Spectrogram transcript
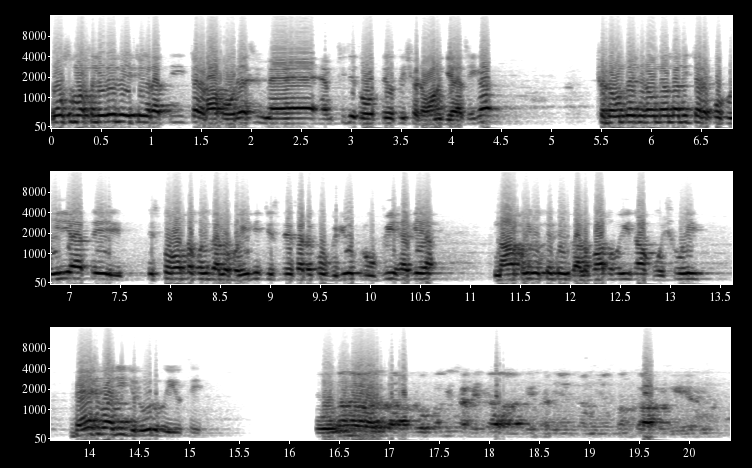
ਉਸ ਮਸਲੇ ਦੇ ਵਿੱਚ ਰਾਤੀ ਝਗੜਾ ਹੋ ਰਿਹਾ ਸੀ, ਮੈਂ ਐਮਸੀ ਦੇ ਤੌਰ ਤੇ ਉੱਥੇ ਛਡਾਉਣ ਗਿਆ ਸੀਗਾ। ਛਡਾਉਂਦੇ ਛਡਾਉਂਦੇ ਉਹਨਾਂ ਦੀ ਝੜਪ ਹੋਈ ਆ ਤੇ ਇਸ ਤੋਂ ਬਾਅਦ ਤਾਂ ਕੋਈ ਗੱਲ ਹੋਈ ਨਹੀਂ ਜਿਸ ਦੇ ਸਾਡੇ ਕੋਲ ਵੀਡੀਓ ਪ੍ਰੂਫ ਵੀ ਹੈਗੇ ਆ। ਨਾ ਕੋਈ ਉੱਥੇ ਕੋਈ ਗੱਲਬਾਤ ਹੋਈ, ਨਾ ਕੁਛ ਹੋਈ। ਬਹਿਸਬਾਜ਼ੀ ਜ਼ਰੂਰ ਹੋਈ ਉੱਥੇ। ਉਹਨਾਂ ਦਾ ਲੋਕਾਂ ਦੀ ਸਾਡੇ ਘਰ ਆ ਕੇ ਸਾਡੀਆਂ ਜਨਾਨੀਆਂ ਧਮਕਾ ਕੇ ਗਏ ਅਸੀਂ ਤੁਹਾਡਾ ਨਾਮ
